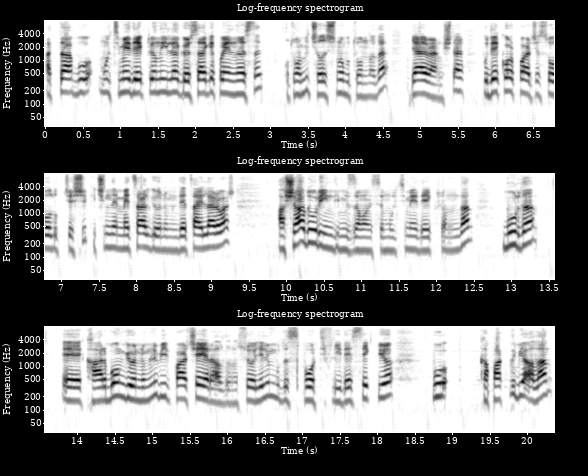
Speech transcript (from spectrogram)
Hatta bu multimedya ekranıyla gösterge panelinin arasında otomobil çalıştırma butonuna da yer vermişler. Bu dekor parçası oldukça şık. İçinde metal görünümlü detaylar var. Aşağı doğru indiğimiz zaman ise multimedya ekranından burada e, karbon görünümlü bir parça yer aldığını söyleyelim. Bu da sportifliği destekliyor. Bu kapaklı bir alan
